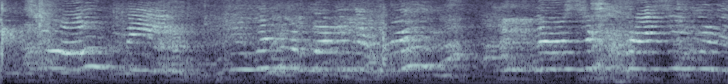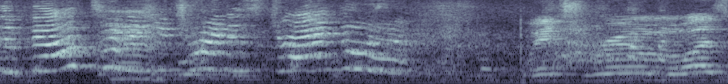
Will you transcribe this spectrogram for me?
He told me! He was in the rooms! There was a crazy one in the bathtub she tried to strangle him! Which room was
